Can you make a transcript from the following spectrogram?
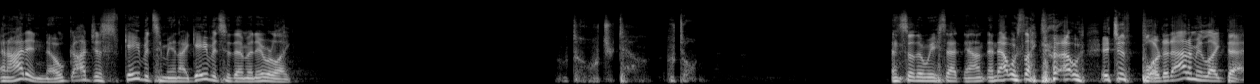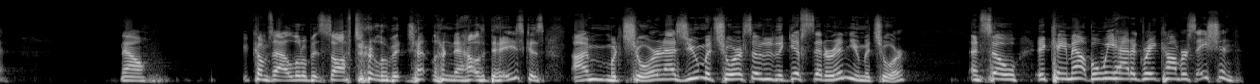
And I didn't know. God just gave it to me, and I gave it to them, and they were like, Who told you tell? Who told? And so then we sat down, and that was like, that was, it just blurted out of me like that. Now, it comes out a little bit softer, a little bit gentler nowadays because I'm mature. And as you mature, so do the gifts that are in you mature. And so it came out, but we had a great conversation.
